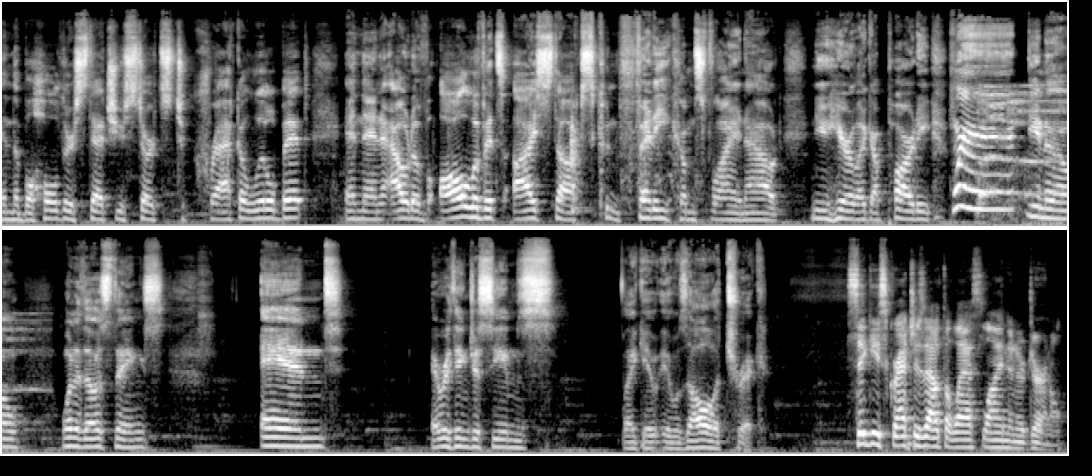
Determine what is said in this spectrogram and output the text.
and the beholder statue starts to crack a little bit, and then out of all of its eye stalks, confetti comes flying out, and you hear like a party, you know, one of those things, and everything just seems like it, it was all a trick. Siggy scratches out the last line in her journal.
